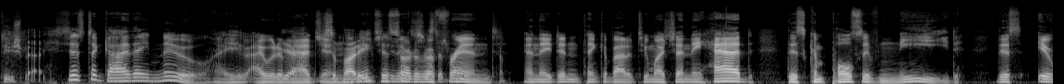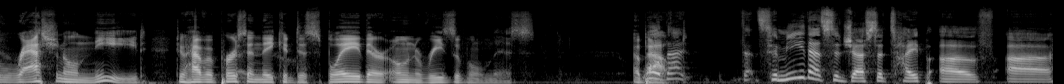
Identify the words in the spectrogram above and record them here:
douchebag? he's just a guy they knew. I I would Yeah, imagine. just a buddy? He's just sort of just a a buddy? friend and they didn't think about it too much and they had this compulsive need, this irrational need to have a person they could display their own reasonableness about. Well, that that to me that suggests a type of uh,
